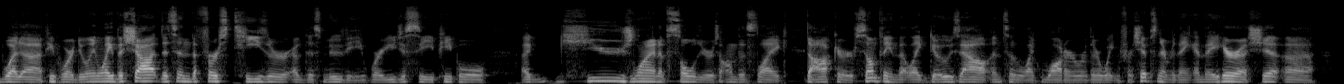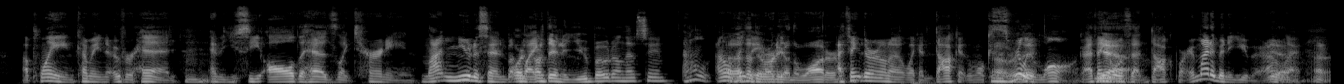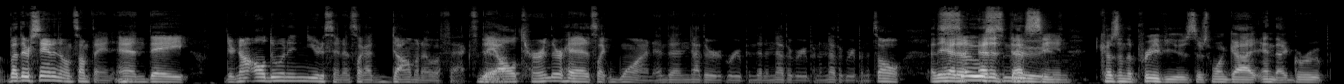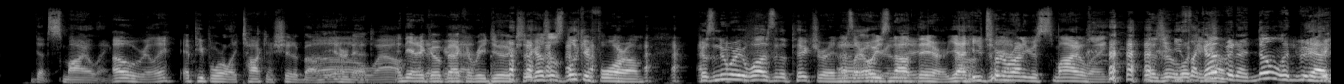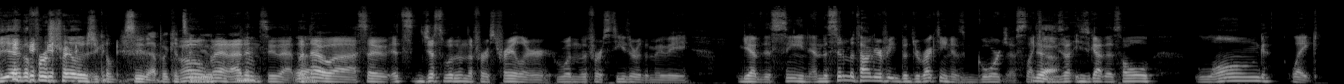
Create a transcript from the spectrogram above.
what uh people are doing. Like the shot that's in the first teaser of this movie where you just see people a huge line of soldiers on this like dock or something that like goes out into the like water where they're waiting for ships and everything and they hear a ship uh a plane coming overhead Mhm. and you see all the heads like turning not in unison but Or, like aren't they in a U-boat on that scene? I don't I I, don't thought think they were are. already on the water. I think they're on a like a dock at the moment because Oh, it's really really? long. I think it was that dock part. It might have been a U-boat. I don't know. yeah, I don't know. But they're standing on something, Mhm. and they they're not all doing it in unison. It's like a domino effect. They Yeah. all turn their heads like one, and then another group, and then another group, and another group, and it's all And they had so edit that smooth. scene because in the previews, there's one guy in that group that's smiling. oh really? and people were like talking shit about Oh, the internet. wow. And they had to go back and redo it because I was looking for him because I knew where he was in the picture, and I was like, Oh, "Oh, he's not there." Yeah, Oh, he turned yeah. around, he was smiling. As they were He's like I'm up. in a Nolan movie. Yeah, yeah. The first trailers you can see that, but continue. Oh man, I didn't see that. But Yeah. no, uh, so it's just within the first trailer, within the first teaser of the movie, you have this scene, and the cinematography, the directing is gorgeous. Like Yeah. he's he's got this whole long, like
